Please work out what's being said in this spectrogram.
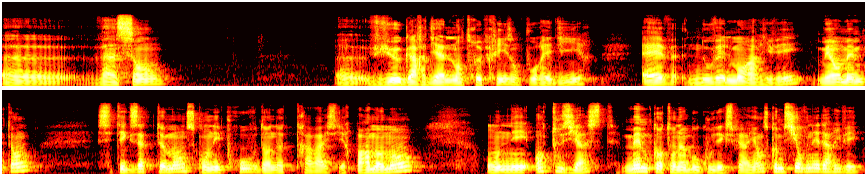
Euh, Vincent, vieux gardien de l'entreprise, on pourrait dire, Ève, nouvellement arrivée, mais en même temps, c'est exactement ce qu'on éprouve dans notre travail. C'est-à-dire, par moments, on est enthousiaste, même quand on a beaucoup d'expérience, comme si on venait d'arriver.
